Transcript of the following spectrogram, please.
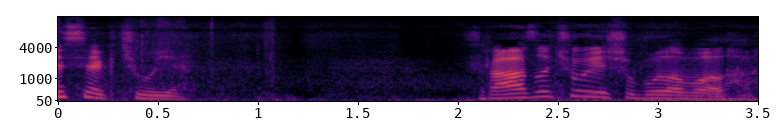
Ось як чує. Зразу чує, що була Волга.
